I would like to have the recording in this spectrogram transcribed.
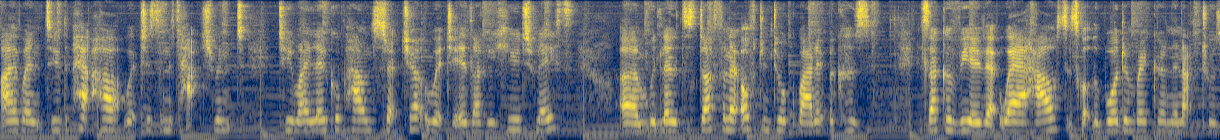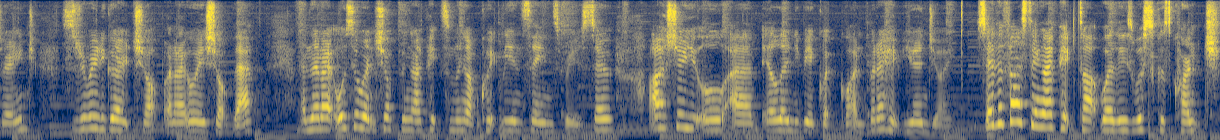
I went to the Pet Hut which is an attachment to my local Poundstretcher which is like a huge place um, with loads of stuff and I often talk about it because it's like a VO Vet warehouse, it's got the Boredom Breaker and the Naturals range. So it's a really great shop and I always shop there. And then I also went shopping, I picked something up quickly in Sainsbury's. So I'll show you all, um, it'll only be a quick one, but I hope you enjoy. So the first thing I picked up were these Whiskas Crunch.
